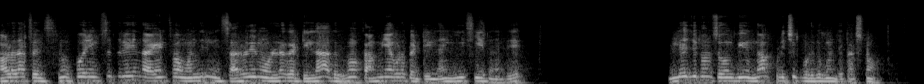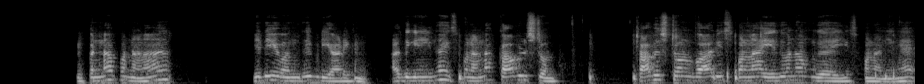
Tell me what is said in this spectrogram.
அவ்வளோதான் ஃப்ரெண்ட்ஸ் முப்பது நிமிஷத்துலேயே இந்த அயன் ஃபார்ம் வந்து நீங்கள் சர்வலையும் உள்ளே கட்டிடலாம். அதுக்கும் கம்மியாக கூட கட்டிடலாம். ஈஸி தான் அது வில்லேஜரும் சோம்பியும் தான் பிடிச்சி போடுறது கொஞ்சம் கஷ்டம். இப்போ என்ன பண்ணனா இதையே வந்து இப்படி அடைக்கணும். அதுக்கு நீங்கள் என்ன யூஸ் பண்ணலாம்னா cobble stone cobble stone wall use பண்ணலாம். எது வேணால் உங்க யூஸ் பண்ணலாம் நீங்கள்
